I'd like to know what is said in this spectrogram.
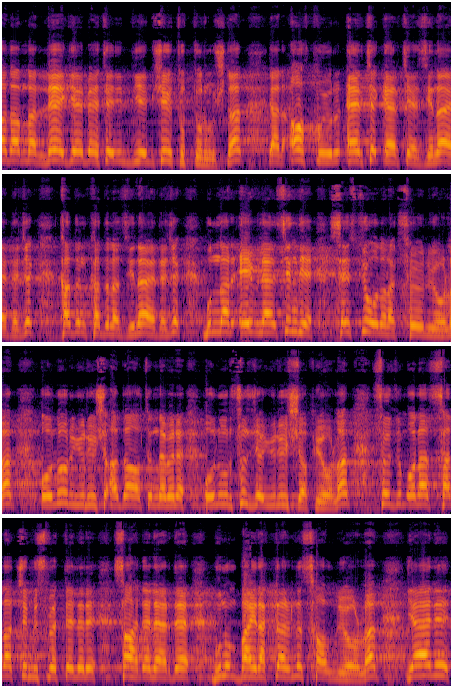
Adamlar LGBT diye bir şey tutturmuşlar. Yani af buyurun erkek erkeğe zina edecek, kadın kadına zina edecek. Bunlar evlensin diye sesli olarak söylüyorlar. Onur yürüyüşü adı altında böyle onursuzca yürüyüş yapıyorlar. Sözüm ona sanatçı müsveddeleri sahnelerde bunun bayraklarını sallıyorlar. Yani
